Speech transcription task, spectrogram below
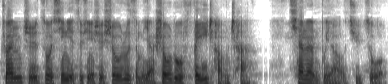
专职做心理咨询师，收入怎么样？收入非常差，千万不要去做。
